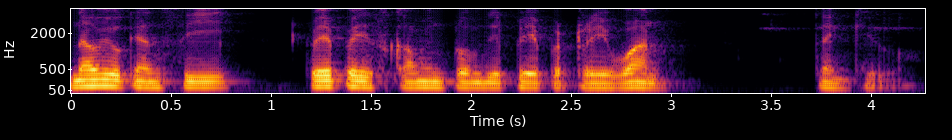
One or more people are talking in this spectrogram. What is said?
Now you can see paper is coming from the paper tray 1. Thank you.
